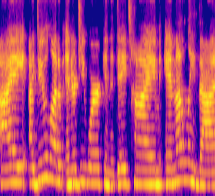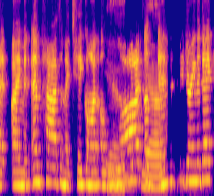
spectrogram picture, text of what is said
I I do a lot of energy work in the daytime, and not only that, I'm an empath and I take on a yeah, lot yeah. of energy during the day.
